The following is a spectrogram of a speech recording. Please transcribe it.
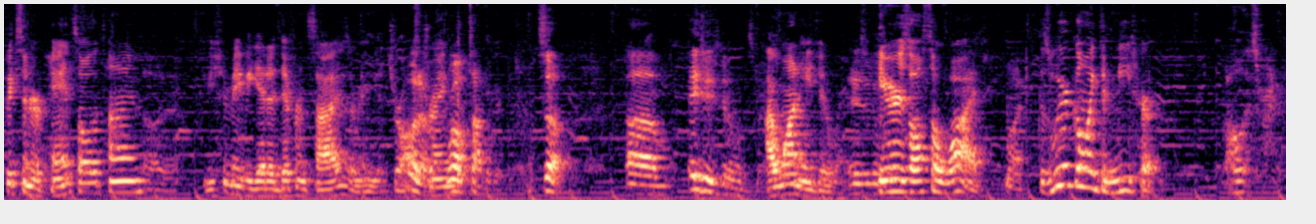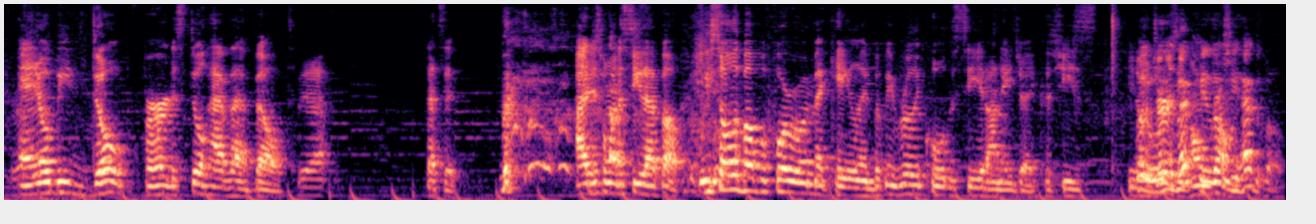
fixing her pants all the time. oh yeah. You should maybe get a different size or maybe a drawstring. Whatever. We're off topic. So, um, AJ's gonna win this match. I want AJ to win. Gonna Here's also why. Why? Because we're going to meet her. Oh, that's right. And it'll be dope for her to still have that belt. yeah. That's it. I just want to see that belt. We saw the belt before when we met Kaitlyn, but it'd be really cool to see it on AJ because she's, you know, Wait, when Jersey, we met she had the belt.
